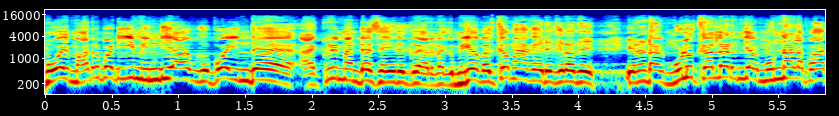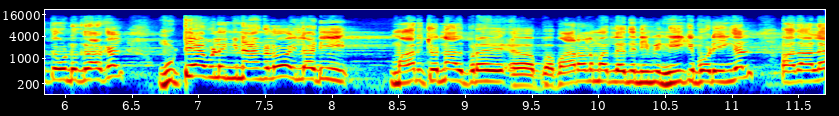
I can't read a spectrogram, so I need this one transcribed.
போய் மறுபடியும் இந்தியாவுக்கு போய் இந்த அக்ரிமெண்ட்டை செய்திருக்கிறார். எனக்கு மிக வெக்கமாக இருக்கிறது. ஏனென்றால் முழு கல்லறிஞர் முன்னால் பார்த்து கொண்டிருக்கிறார்கள். முட்டையை விழுங்கினாங்களோ இல்லாட்டி மாறி சொன்னால் அது பிறகு பாராளுமன்றத்திலேருந்து நீ நீக்கி போடுவீங்கள். அதால்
